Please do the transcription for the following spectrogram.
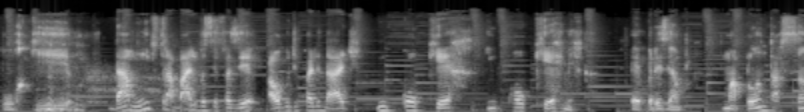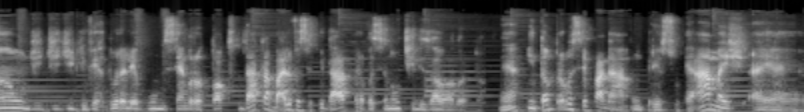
porque dá muito trabalho você fazer algo de qualidade em qualquer, em qualquer mercado. É, por exemplo, uma plantação de, de, de verdura, legumes sem agrotóxico, dá trabalho você cuidar para você não utilizar o agrotóxico, né? Então, para você pagar um preço, é, ah, mas é,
